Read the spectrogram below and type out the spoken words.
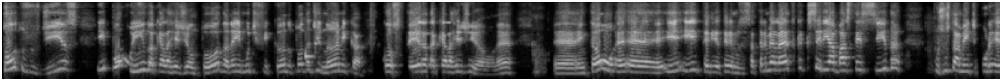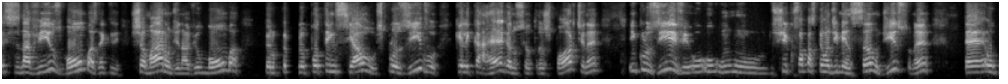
todos os dias e poluindo aquela região toda, né, e modificando toda a dinâmica costeira daquela região, né. É, então, é, é, e, e teria, teremos essa termoelétrica que seria abastecida justamente por esses navios bombas, né, que chamaram de navio bomba, pelo, pelo potencial explosivo que ele carrega no seu transporte, né. Inclusive, o, o, o Chico, só para ter uma dimensão disso, né, é, o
